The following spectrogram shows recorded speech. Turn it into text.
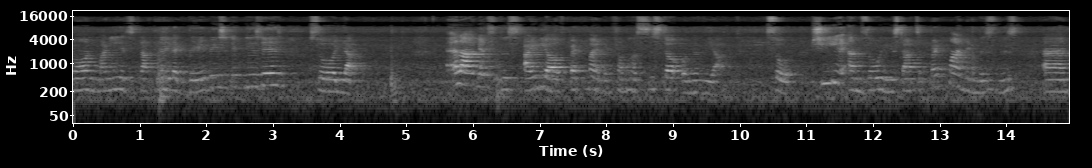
earn money. It's practically like babysitting these days. So yeah. Ella gets this idea of pet minding from her sister Olivia. So she and Zoe starts a pet business and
